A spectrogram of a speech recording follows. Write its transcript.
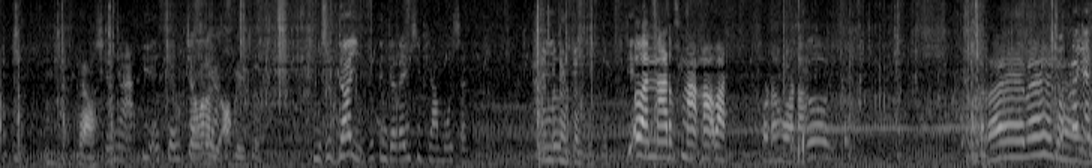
តចាជាញ៉ាពីអញ្ចឹងចាចឹងងបាត់ហើយអស់វិញសិនមួយស្ដីទិញការ៉េស៊ី5មួយសិននេះមិនចឹងចឹងអឺអាណារស្មាតមកបាត់រត់រត់អើយរ៉េបេចុះរ៉េលេង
